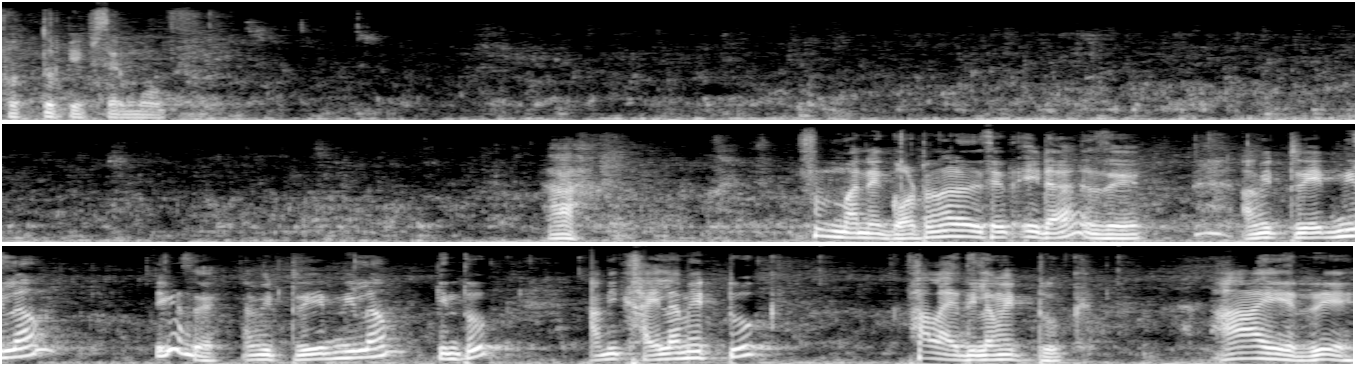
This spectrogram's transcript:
সত্তর পিপসের মুভ হ্যাঁ মানে ঘটনাটা হয়েছে এটা যে আমি ট্রেড নিলাম, ঠিক আছে? আমি ট্রেড নিলাম, কিন্তু আমি খাইলাম একটুক ফালাই দিলাম একটুক। আয় রে।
